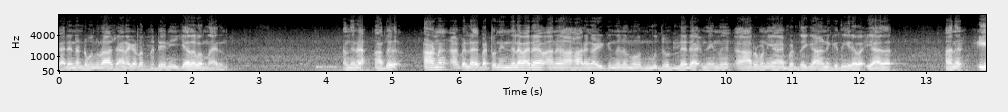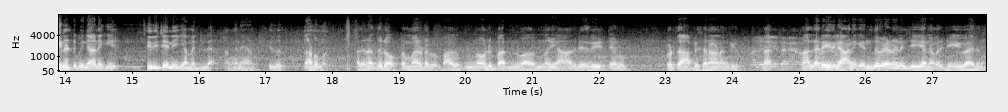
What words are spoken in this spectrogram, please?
കാര്യം രണ്ട് മൂന്ന് പ്രാവശ്യം ആന കിടന്നിട്ട് എണീക്കാതെ വന്നായിരുന്നു. അന്നേരം അത് ആണ്. വല്ലാതെ പെട്ടെന്ന് ഇന്നലെ വരെ ആന ആഹാരം കഴിക്കുന്നതിനൊന്നും ഒന്നും ബുദ്ധിമുട്ടില്ല. ഇന്ന് ആറ് മണിയായപ്പോഴത്തേക്ക് ആനയ്ക്ക് തീരെ വയ്യാതെ ആന ഈനിട്ട് പിന്നെ ആനയ്ക്ക് തിരിച്ച് എണീക്കാൻ പറ്റില്ല. അങ്ങനെയാണ് ഇത് നടന്നത്. അതിനകത്ത് ഡോക്ടർമാരുടെ ഭാഗത്തു നിന്നോ ഡിപ്പാർട്ട്മെന്റ് ഭാഗത്തു നിന്നോ യാതൊരു വീഴ്ചകളും ഇവിടുത്തെ ഓഫീസറാണെങ്കിൽ നല്ല രീതിയിൽ ആനയ്ക്ക് എന്ത് വേണേലും ചെയ്യാൻ അവർ ചെയ്യുമായിരുന്നു.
